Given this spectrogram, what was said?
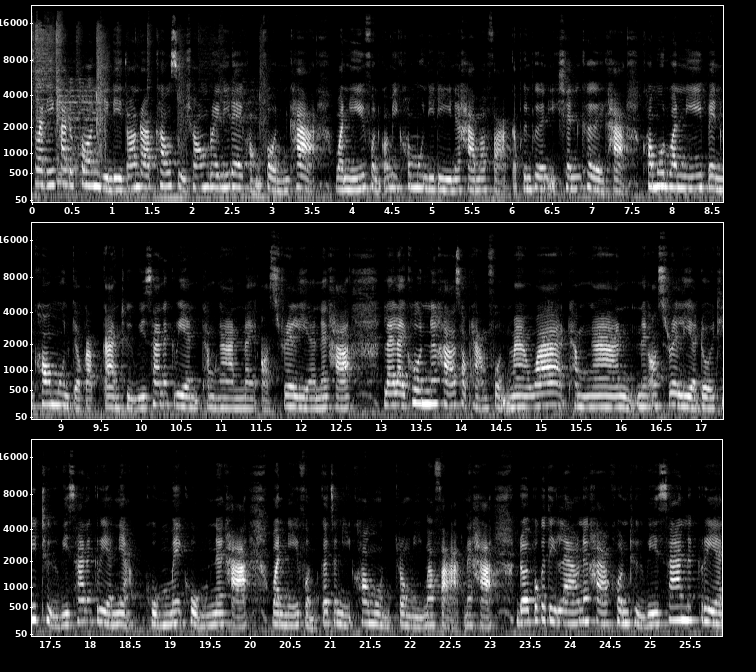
สวัสดีค่ะทุกคนยินดีต้อนรับเข้าสู่ช่อง Rainy Day ของฝนค่ะ วันนี้ฝนก็มีข้อมูลดีๆนะคะ มาฝากกับเพื่อนๆอีกเช่นเคยค่ะ ข้อมูลวันนี้เป็นข้อมูลเกี่ยวกับการถือวีซ่านักเรียนทำงานในออสเตรเลียนะคะ หลายๆคนนะคะ สอบถามฝนมาว่าทำงานในออสเตรเลีย โดยที่ถือวีซ่านักเรียนเนี่ยคุ้มไม่คุ้มนะคะ วันนี้ฝนก็จะมีข้อมูลตรงนี้มาฝากนะคะ โดยปกติแล้วนะคะ คนถือวีซ่านักเรียน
